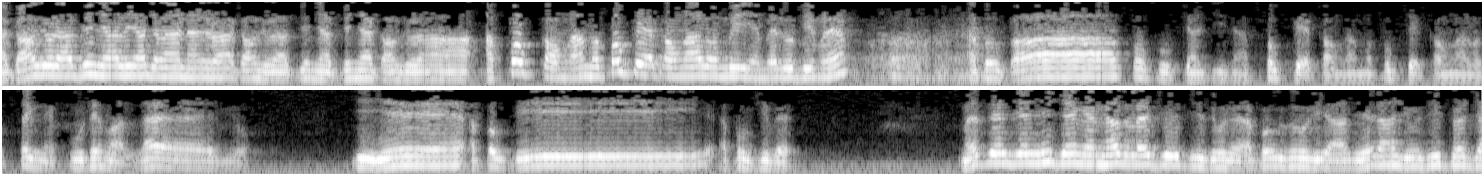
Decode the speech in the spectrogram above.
အကောင်ဆိုတာပညာလျာတလားနန္ဒရာအကောင်ဆိုတာပညာပညာကောင်ဆိုတာအပုတ်ကောင်လားမပုတ်တဲ့အကောင်လားလို့မေးရင်ဘယ်လိုပြင်မလဲအပုတ်ကပုတ် ကိုပြန်ကြည့်တာပုတ်တဲ့ကောင်လားမပုတ်တဲ့ကောင်လားလို့စိတ်နဲ့ကိုယ်ထဲမှာလဲပြီးတော့ကြည့်ရင်အပုတ်ဒီတဲ့အပုတ်ကြီးပဲမသိခြင်းကြီးခြင်းကနတ်လည်းကျွေးကြည့်ဆိုတဲ့အပုပ်သူကြီးအမြဲတမ်းယူစည်းထွက်ကြ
